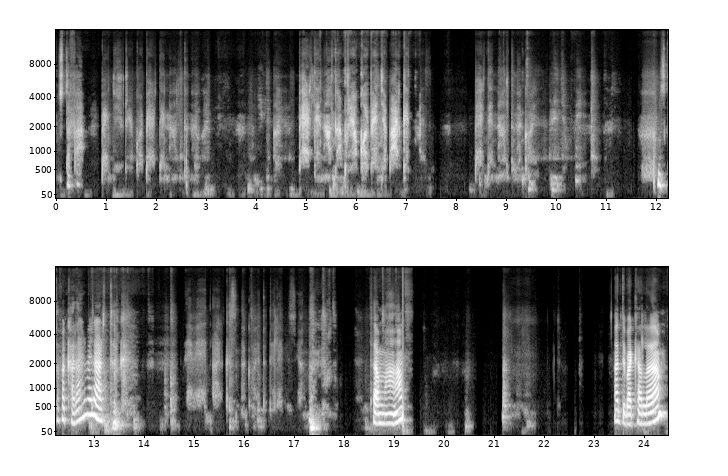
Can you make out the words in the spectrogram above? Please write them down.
Mustafa bence şuraya koy perdenin altına. Perdenin altına buraya koy bence fark etmez. Perdenin altına koy. Mustafa karar ver artık. Evet arkasına koydu televizyonun. Tamam. Hadi bakalım.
